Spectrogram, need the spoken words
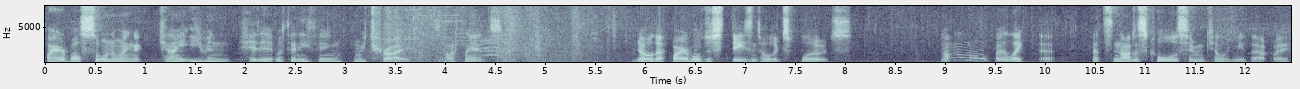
Fireball's so annoying. Like, can I even hit it with anything? Let me try. Sonic Lance? No, that fireball just stays until it explodes. I don't know if I like that. That's not as cool as him killing me that way.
